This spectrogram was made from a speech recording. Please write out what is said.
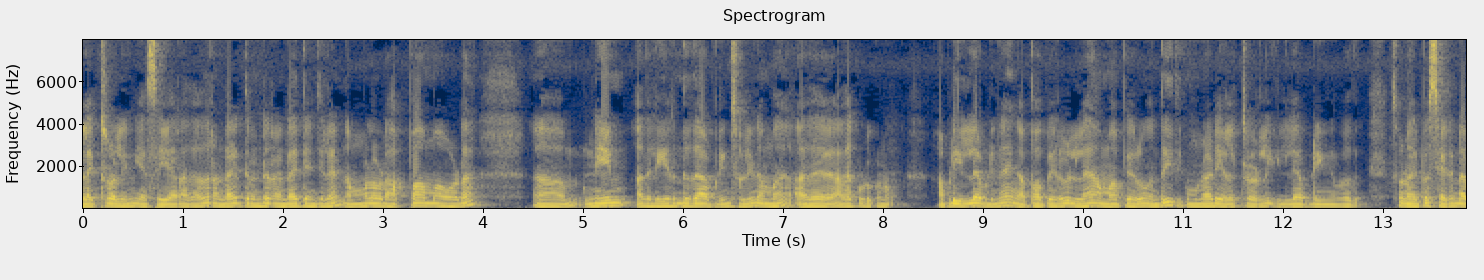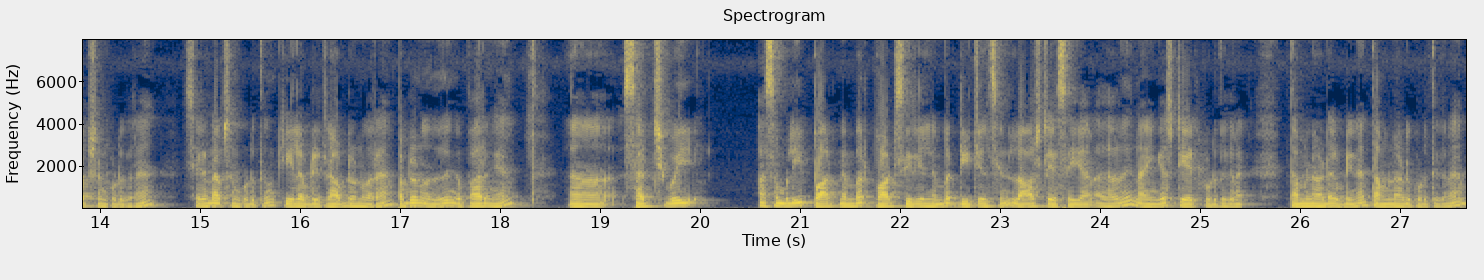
electoral in SIR அதாவது ரெண்டாயிரத்தி ரெண்டு ரெண்டாயிரத்தி அஞ்சில் நம்மளோட அப்பா அம்மாவோட நேம் அதில் இருந்ததா அப்படின்னு சொல்லி நம்ம அதை அதை கொடுக்கணும். அப்படி இல்லை அப்படின்னா எங்கள் அப்பா பேரும் இல்லை அம்மா பேரும் வந்து இதுக்கு முன்னாடி எலக்ட்ரோலில் இல்லை அப்படிங்கும்போது. ஸோ நான் இப்போ செகண்ட் ஆப்ஷன் கொடுக்குறேன். செகண்ட் ஆப்ஷன் கொடுத்தும் கீழே அப்படி ட்ராப் டவுன் வரேன். ட்ராப் டவுன் வந்தது இங்கே பாருங்கள் search by assembly part number part serial number details in last SIR அதாவது நான் இங்கே ஸ்டேட் கொடுத்துக்கிறேன். தமிழ்நாடு அப்படின்னா தமிழ்நாடு கொடுத்துக்கிறேன்.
